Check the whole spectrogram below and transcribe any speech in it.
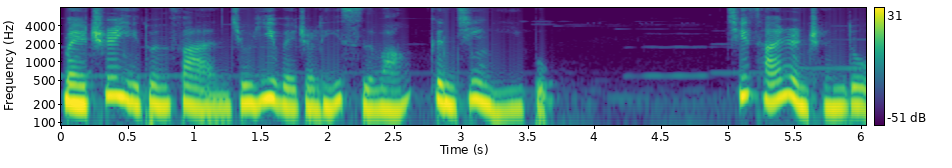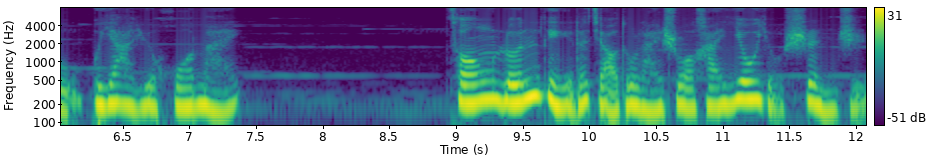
每吃一顿饭，就意味着离死亡更近一步，其残忍程度不亚于活埋。从伦理的角度来说，还悠有甚至。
